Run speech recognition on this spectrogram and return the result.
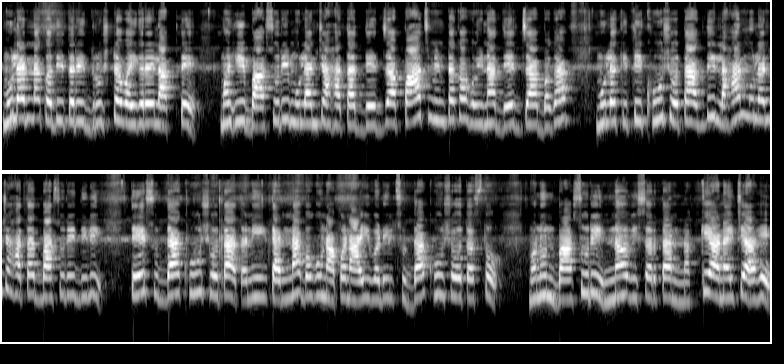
मुलांना कधीतरी दृष्ट वगैरे लागते. मग ही बासुरी मुलांच्या हातात देत जा. पाच मिनटं का होईना देत जा. बघा मुलं किती खुश होतात अगदी लहान मुलांच्या हातात बासुरी दिली ते सुद्धा खुश होतात. आणि त्यांना बघून आपण आई वडील सुद्धा खुश होत असतो. म्हणून बासुरी न विसरता नक्की आणायची आहे.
